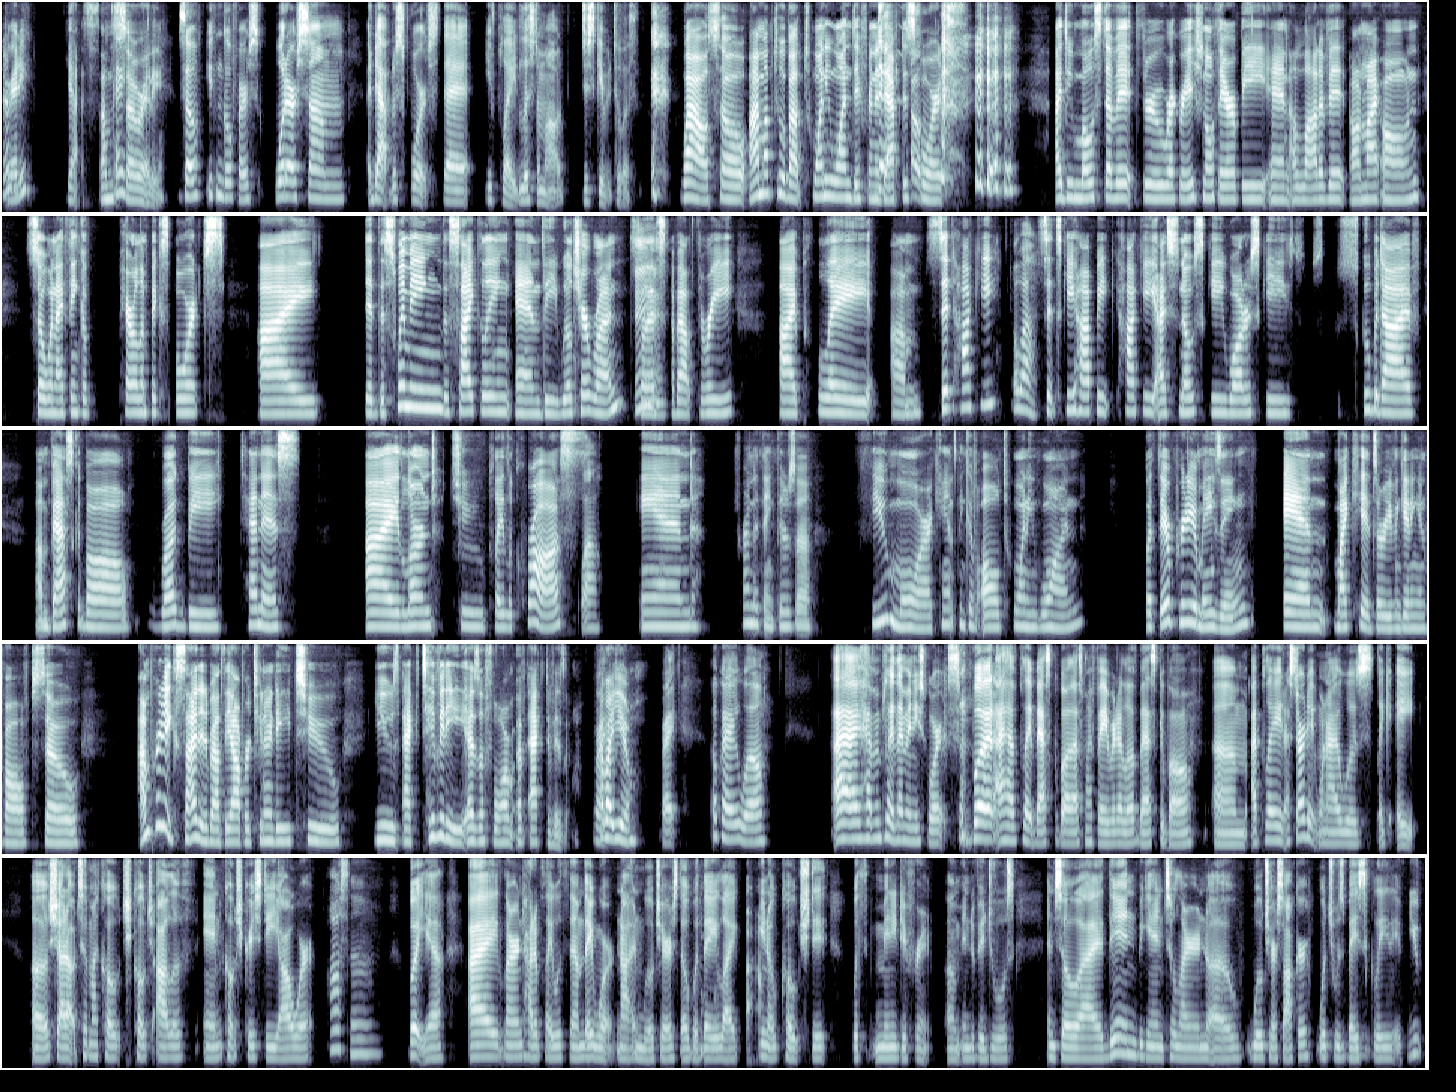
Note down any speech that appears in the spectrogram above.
Sure. ready? Yes, I'm Okay. so ready. So, you can go first. What are some adaptive sports that you've played? List them all. Just give it to us. Wow. So I'm up to about 21 different adaptive Oh. sports. I do most of it through recreational therapy and a lot of it on my own. So when I think of Paralympic sports, I did the swimming, the cycling, and the wheelchair run. So Mm. that's about three. I play um, sit hockey, oh, wow. sit ski hockey, hockey. I snow ski, water ski, scuba dive, um, basketball, rugby, tennis. I learned to play lacrosse Wow. and trying to think there's a few more. I can't think of all 21, but they're pretty amazing. And my kids are even getting involved. So I'm pretty excited about the opportunity to use activity as a form of activism. Right. How about you? Right. Okay, well, I haven't played that many sports, but I have played basketball. That's my favorite. I love basketball. Um, I played, I started when I was like eight. Uh, shout out to my coach, Coach Olive and Coach Christy. Y'all were awesome. But yeah, I learned how to play with them. They were not not in wheelchairs though, but they like, you know, coached it with many different um, individuals. And so I then began to learn uh, wheelchair soccer, which was basically if you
